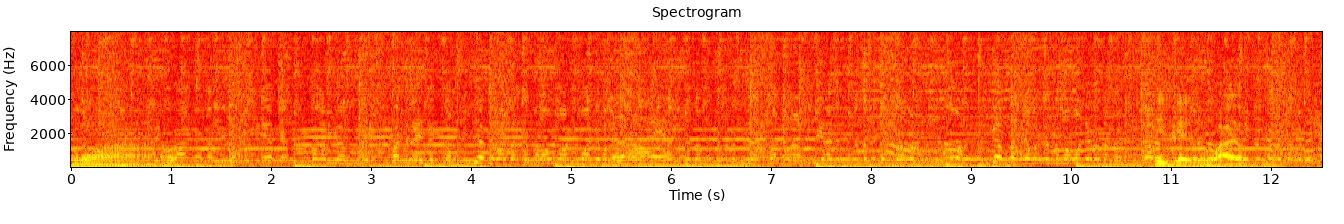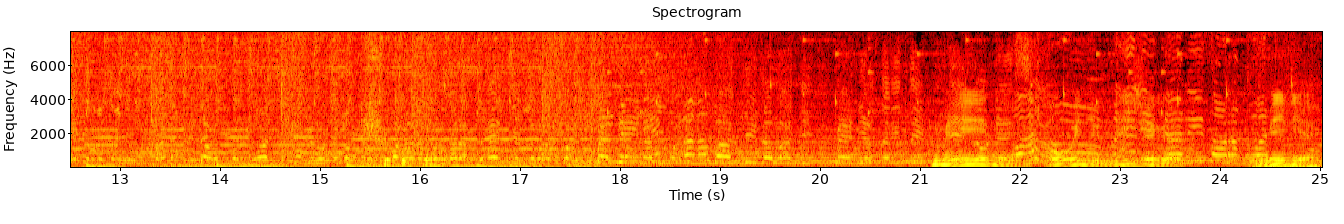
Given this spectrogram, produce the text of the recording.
Yeah, wow. Yeah. These guys are wild. Triple kill. Maniac. Oh, Indonesia guy. Maniac.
